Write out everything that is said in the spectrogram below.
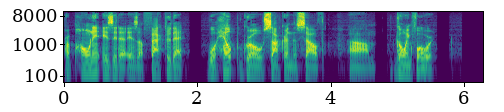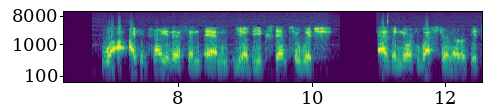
proponent? Is it a, is a factor that will help grow soccer in the South um, going forward? Well, I can tell you this, and, and you know the extent to which, as a Northwesterner, it's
